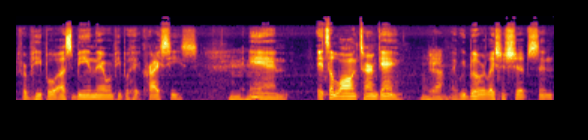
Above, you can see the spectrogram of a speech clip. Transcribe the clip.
for people, us being there when people hit crises. Mhm. And it's a long term game. yeah. Like we build relationships and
